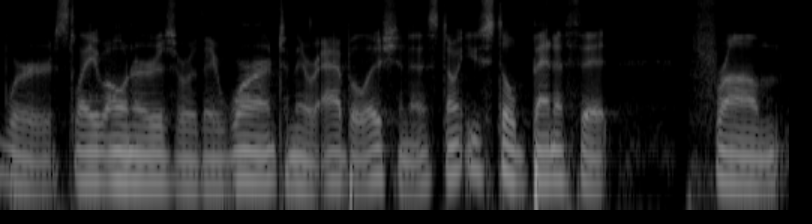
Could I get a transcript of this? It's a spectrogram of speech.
were slave owners or they weren't and they were abolitionists, don't you still benefit from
